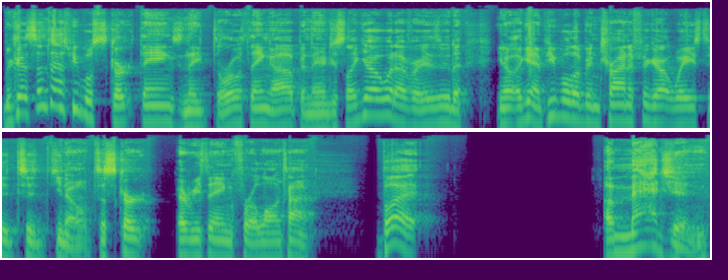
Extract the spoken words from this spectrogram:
Because sometimes people skirt things and they throw a thing up and they're just like, yo, whatever. You know, again, people have been trying to figure out ways to, to, you know, to skirt everything for a long time. But imagine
